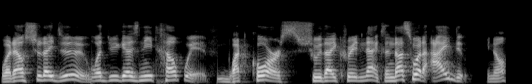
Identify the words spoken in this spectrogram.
what else should I do? What do you guys need help with? What course should I create next? And that's what I do. You know,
